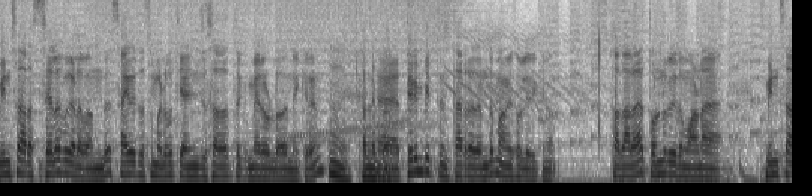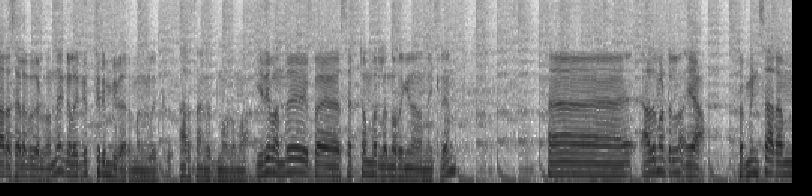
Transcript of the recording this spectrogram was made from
மின்சார செலவுகளை வந்து சைவ தசம் எழுபத்தி அஞ்சு சதத்துக்கு மேலே உள்ளது நினைக்கிறேன். திரும்பி தர்றது என்று அவன் சொல்லியிருக்கணும். அதால் தொண்ணூறு விதமான மின்சார செலவுகள் வந்து எங்களுக்கு திரும்பி வரும் எங்களுக்கு அரசாங்கத்து மூலமாக இது வந்து இப்போ செப்டம்பரில் தொடங்கி நான் நினைக்கிறேன் அது மட்டும் இல்லை யா இப்போ மின்சாரம்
